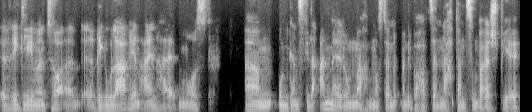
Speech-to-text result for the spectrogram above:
Reglementar äh, Regularien einhalten muss ähm, und ganz viele Anmeldungen machen muss, damit man überhaupt seinen Nachbarn zum Beispiel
